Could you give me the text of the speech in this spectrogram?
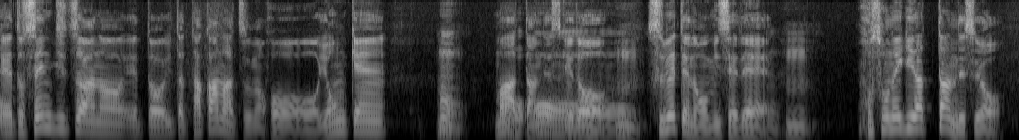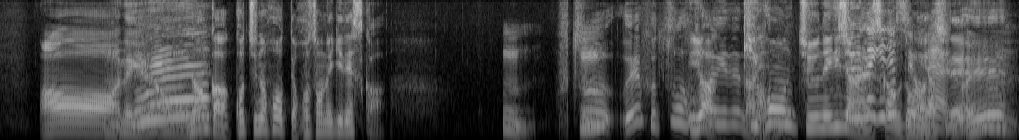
えっと先日あのえっと言ったら高松の方を4軒回ったんですけどうん。全てのお店でうん細ネギだったんですよ。ああネギね。なんかこっちの方って細ネギですか？うん。普通え普通いや細ネギでない基本中ネギじゃないですかう中ネギですよね。えどん屋って。ー。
